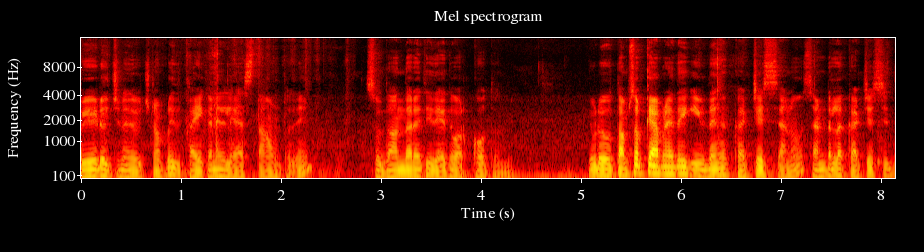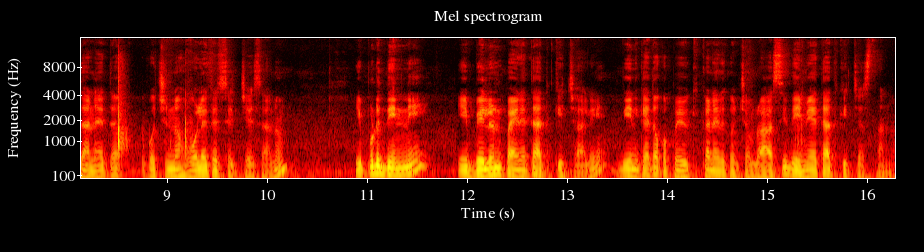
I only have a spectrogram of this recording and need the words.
వేడి వచ్చినది వచ్చినప్పుడు ఇది పైకి అనేది లేస్తూ ఉంటుంది. సో దాని ద్వారా అయితే ఇదైతే వర్క్ అవుతుంది. ఇప్పుడు థమ్స్అప్ క్యాప్ని అయితే ఈ విధంగా కట్ చేశాను సెంటర్లో కట్ చేసి దాన్ని అయితే ఒక చిన్న హోల్ అయితే సెట్ చేశాను. ఇప్పుడు దీన్ని ఈ బెలూన్ పైన అయితే అతికించాలి. దీనికైతే ఒక పెవికిక్ అనేది కొంచెం రాసి దీని అయితే అతికిచ్చేస్తాను.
